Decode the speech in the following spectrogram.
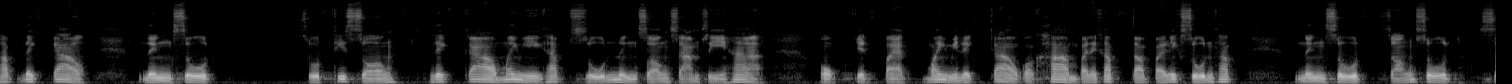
ครับ เลขเก้าหนึ่งสูตร สูตรที่สองเลขเก้าไม่มีครับศูนย์หนึ่ง สองสามสี่ห้าหกเจ็ดแปดไม่มีเลขเก้าก็ข้ามไปนะครับ ต่อไปเลขศูนย์ครับหนึ่งสูตรสองสูตรส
